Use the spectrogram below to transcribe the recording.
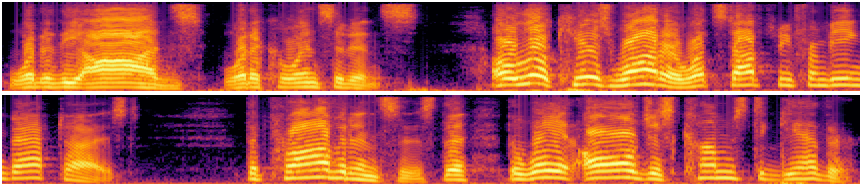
What are the odds? What a coincidence. Oh, look, here's water. What stops me from being baptized? The providences, the, the way it all just comes together.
